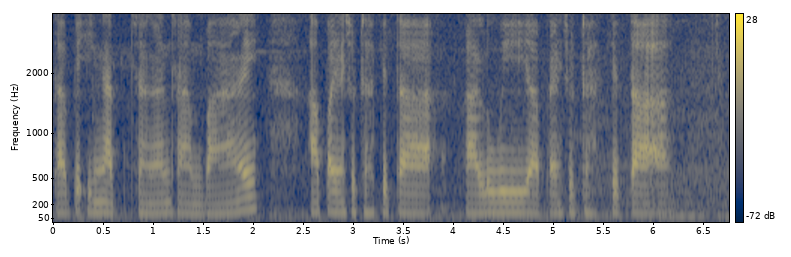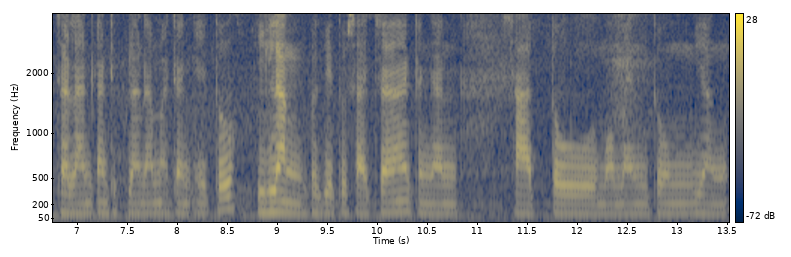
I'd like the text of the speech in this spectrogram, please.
tapi ingat jangan sampai apa yang sudah kita lalui apa yang sudah kita jalankan di bulan Ramadan itu hilang begitu saja dengan satu momentum yang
